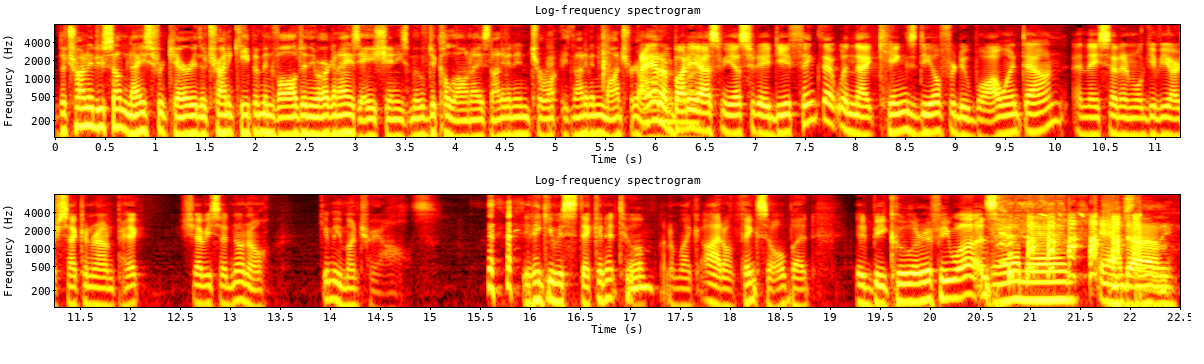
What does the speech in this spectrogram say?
They're trying to do something nice for Carey. They're trying to keep him involved in the organization. He's moved to Kelowna. He's not even in Toronto. He's not even in Montreal. I had a buddy ask me yesterday, do you think that when that Kings deal for Dubois went down and they said, and we'll give you our second round pick, Chevy said, no, no, give me Montreal's. do you think he was sticking it to him? And I'm like, oh, I don't think so, but it'd be cooler if he was. Yeah, man. And Absolutely. um,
